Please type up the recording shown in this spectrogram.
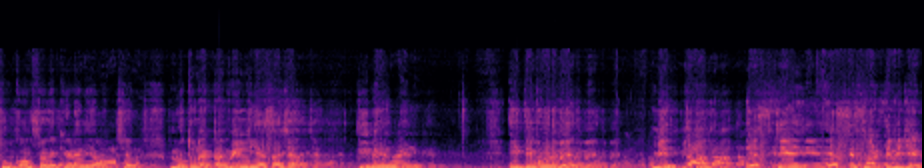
সুকৌশলে কেড়ে নেওয়া হচ্ছে? নতুন একটা বিল নিয়ে এসেছে। কি বিল ইতিপূর্বে মিথ্যা এসটি এসসি সার্টিফিকেট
